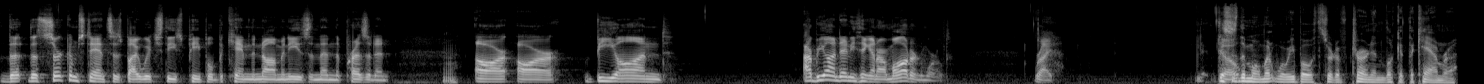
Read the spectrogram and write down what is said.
the the circumstances by which these people became the nominees and then the president hmm. are are beyond are beyond anything in our modern world. Right. This Go. is the moment where we both sort of turn and look at the camera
